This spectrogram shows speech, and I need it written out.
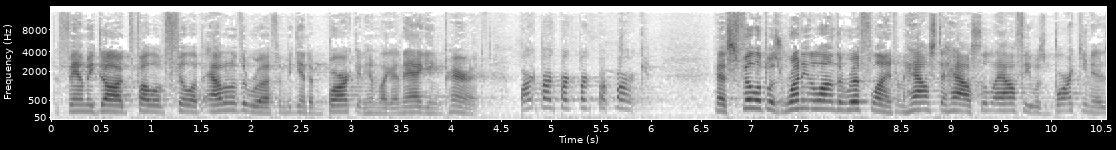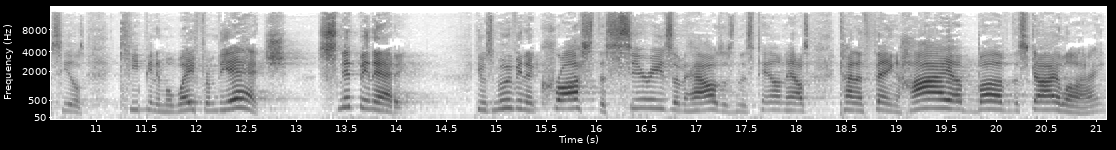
The family dog followed Philip out onto the roof and began to bark at him like a nagging parent. Bark, bark, bark, bark, bark, bark. As Philip was running along the roof line from house to house, little Alfie was barking at his heels, keeping him away from the edge, snipping at him. He was moving across the series of houses in this townhouse kind of thing, high above the skyline.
